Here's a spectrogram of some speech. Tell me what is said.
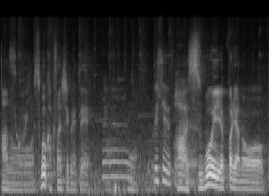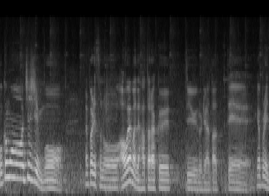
あのすごい。拡散してくれて嬉しいですね、はい、すごいやっぱりあの僕も自身もやっぱりその青山で働くっていうのにあたってやっぱり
